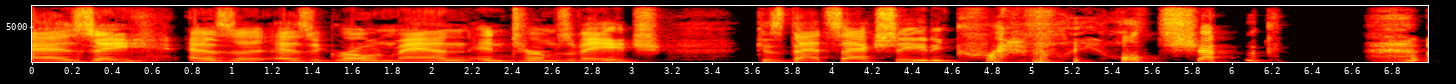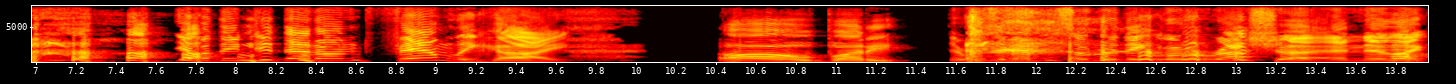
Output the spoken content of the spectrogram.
as a as a as a grown man in terms of age, because that's actually an incredibly old joke. Yeah, but they did that on Family Guy. oh, buddy. There was an episode where they go to Russia and they're No, like,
